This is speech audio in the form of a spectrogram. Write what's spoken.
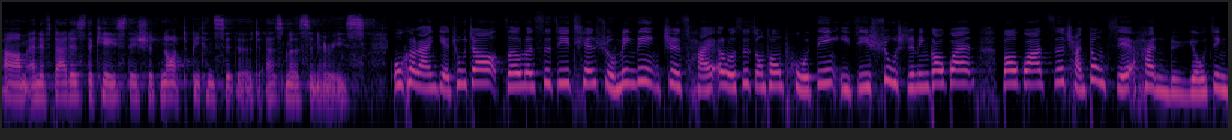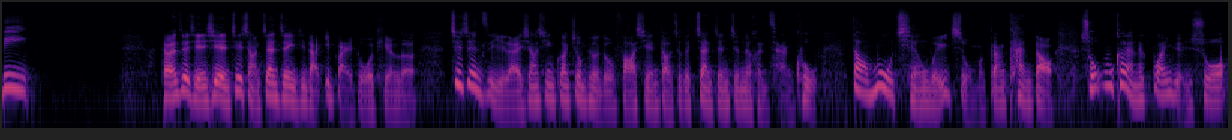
and if that is the case, they should not be considered as mercenaries. 乌克兰也出招，泽伦斯基签署命令制裁俄罗斯总统普丁以及数十名高官，包括资产冻结和旅游禁令。台湾最前线，这场战争已经打一百多天了。这阵子以来，相信观众朋友都发现到，这个战争真的很残酷。到目前为止，我们刚看到说，乌克兰的官员说，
